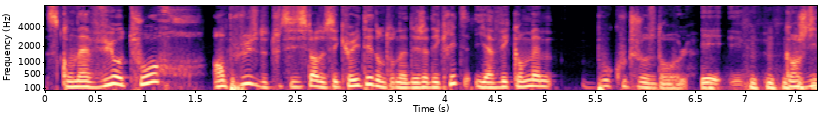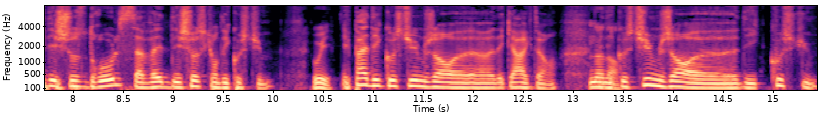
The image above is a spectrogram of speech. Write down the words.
Ce qu'on a vu autour, en plus de toutes ces histoires de sécurité dont on a déjà décrites, il y avait quand même beaucoup de choses drôles. Et, et quand je dis des choses drôles, ça va être des choses qui ont des costumes. Oui. Et pas des costumes genre euh, des caractères. hein. Non, des non. costumes genre euh, des costumes,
